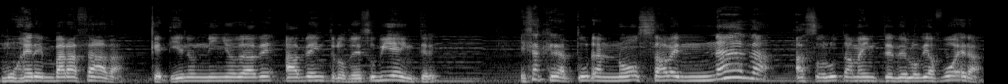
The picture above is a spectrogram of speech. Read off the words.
mujer embarazada que tiene un niño de adentro de su vientre, esa criatura no sabe nada absolutamente de lo de afuera.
